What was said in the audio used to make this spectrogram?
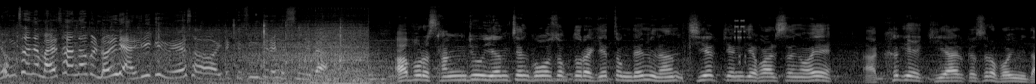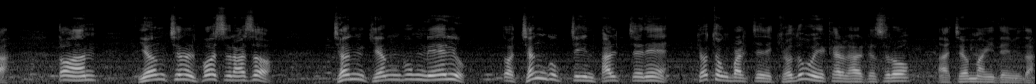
영천의 말 산업을 널리 알리기 위해서 이렇게 준비를 했습니다. 앞으로 상주 영천 고속도로 개통되면 지역 경제 활성화에 아, 크게 기여할 것으로 보입니다. 또한 영천을 벗어나서 전 경북 내륙 또 전국적인 발전에 교통 발전에 교두보 역할을 할 것으로 아, 전망이 됩니다.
